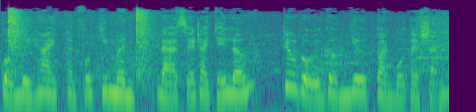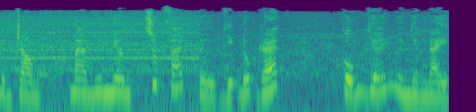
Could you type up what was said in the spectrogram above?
quận 12, thành phố Hồ Chí Minh đã xảy ra cháy lớn, thiêu rụi gần như toàn bộ tài sản bên trong, mà nguyên nhân xuất phát từ việc đốt rác. Cũng với nguyên nhân này,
